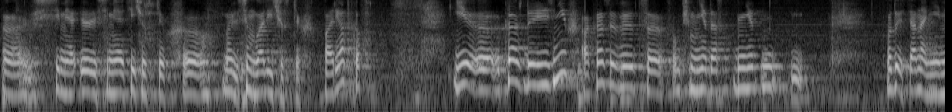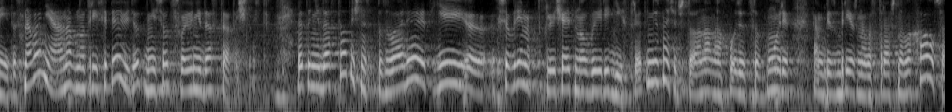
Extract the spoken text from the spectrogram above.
семиотических ну, или символических порядков – и э, каждая из них оказывается, в общем, недо... ну, то есть она не имеет основания, она внутри себя ведет, несет свою недостаточность. Эта недостаточность позволяет ей э, все время подключать новые регистры. Это не значит, что она находится в море там, безбрежного страшного хаоса,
